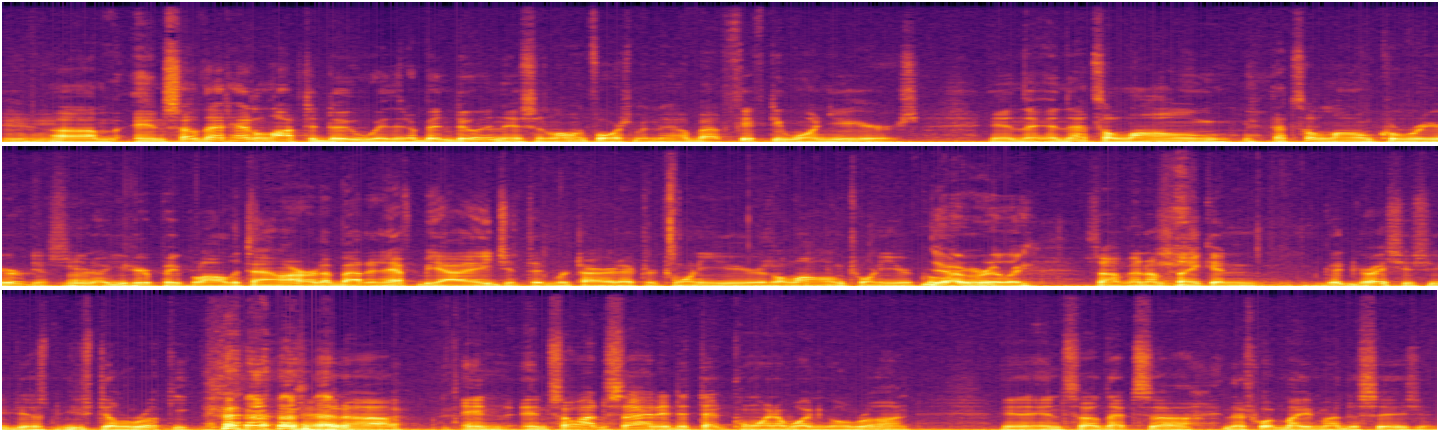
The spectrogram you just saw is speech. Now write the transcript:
Mm-hmm. Um, and so that had a lot to do with it. I've been doing this in law enforcement now about 51 years. And, the, and that's a long that's a long career. Yes, You know, you hear people all the time. I heard about an FBI agent that retired after 20 years, a long 20 year career. Yeah, really. Something, and I'm thinking, good gracious, you just you still a rookie. and uh, and and so I decided at that point I wasn't going to run. And, and so that's uh, that's what made my decision.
